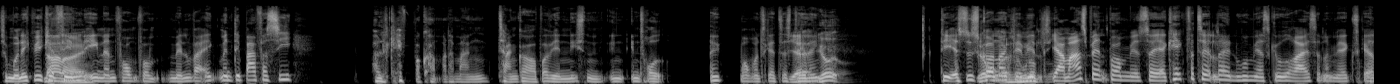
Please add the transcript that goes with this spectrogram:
Så må ikke, vi kan nej, finde nej. en eller anden form for mellemvej. Ikke? Men det er bare for at sige, hold kæft, hvor kommer der mange tanker op og vende i sådan en, en tråd, ikke? hvor man skal tage stilling. Ja, jo, det, jeg synes jo, godt nok, altså, det er vildt. Jeg er meget spændt på, om jeg, så jeg kan ikke fortælle dig endnu, om jeg skal ud og rejse, eller om jeg ikke skal.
